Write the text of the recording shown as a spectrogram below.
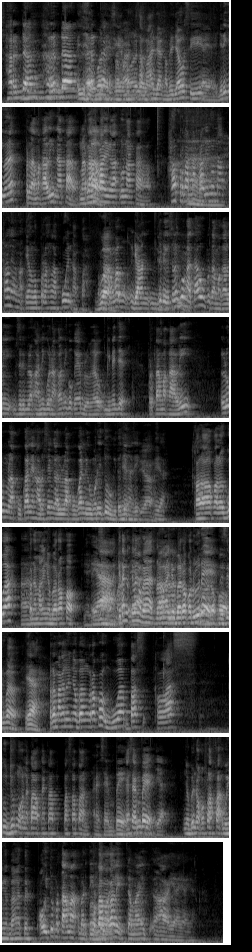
Haredang, haredang, Iya, haredang. boleh. Iya, Sama boleh, aja. sama aja, nggak beda jauh sih. Iya, iya. Jadi gimana? Pertama kali nakal. Nakal. Pertama kali lu nakal. Hal pertama Ah. kali lu nakal yang yang lu pernah lakuin apa? Atau Gua enggak jangan gitu deh. Soalnya gue nggak tahu pertama kali bisa dibilang ah ini gue nakal nih gue kayak belum tahu. Gini aja. Pertama kali lu melakukan yang harusnya nggak lu lakukan di umur itu gitu aja nggak sih? Iya. Iya. Kalau kalau gua Ah. pertama kali nyoba rokok. Iya. kita kita Iya. ngebahas pertama kali nyoba rokok dulu Nyoba deh, rokok. simpel. Ya. Pertama kali nyoba ngerokok gua pas kelas 7 mau naik, naik kelas 8. SMP. SMP. Iya. Nyobain rokok Flava, gue inget banget tuh. Oh itu pertama berarti. Pertama kali. Sama itu. Ah iya iya iya.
